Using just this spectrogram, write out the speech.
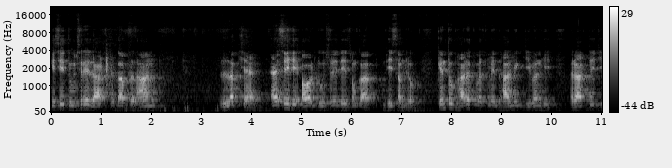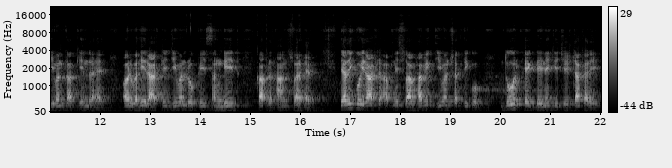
किसी दूसरे राष्ट्र का प्रधान लक्ष्य है। ऐसे ही और दूसरे देशों का भी समझो। किंतु भारतवर्ष में धार्मिक जीवन ही राष्ट्रीय जीवन का केंद्र है और वही राष्ट्रीय जीवन रूपी संगीत का प्रधान स्वर है। यदि कोई राष्ट्र अपनी स्वाभाविक जीवन शक्ति को दूर फेंक देने की चेष्टा करे,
